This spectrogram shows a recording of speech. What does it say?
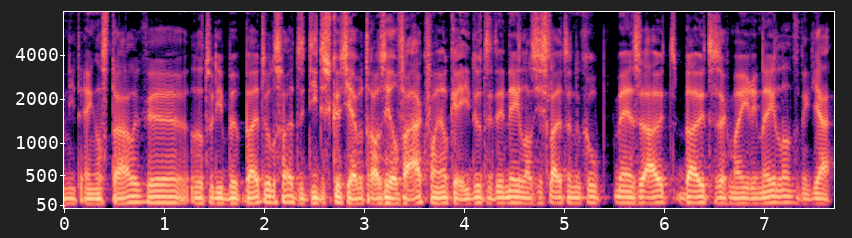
niet Engelstalig, eh, dat we die bu- buiten willen sluiten. Die discussie hebben we trouwens heel vaak. Van oké, je doet het in het Nederlands. Je sluit een groep mensen uit buiten, zeg maar, hier in Nederland. Denk ik, ja,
